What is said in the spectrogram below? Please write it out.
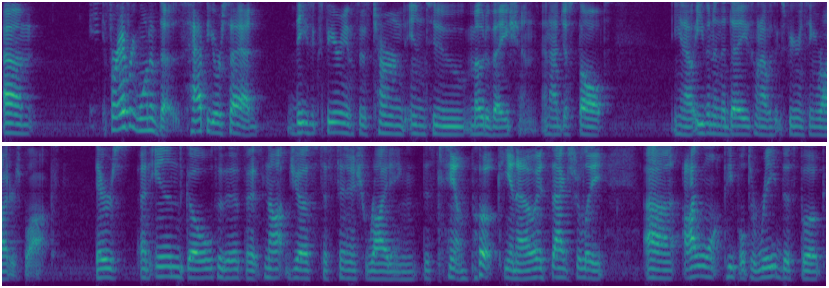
Um, for every one of those, happy or sad, these experiences turned into motivation. And I just thought, you know, even in the days when I was experiencing writer's block, there's an end goal to this and it's not just to finish writing this damn book you know it's actually uh, i want people to read this book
